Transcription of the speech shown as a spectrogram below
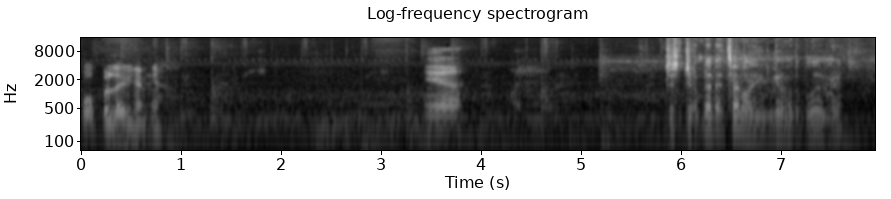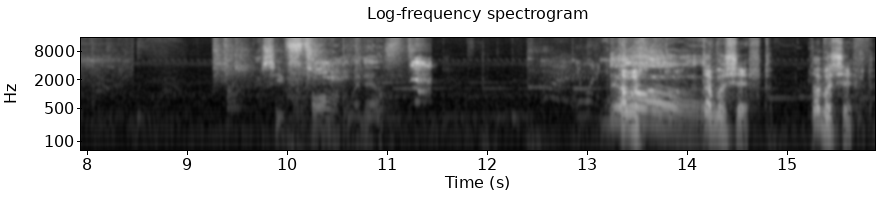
What a balloon, haven't you? Yeah. Just jump down that tunnel and you can get him with a balloon, right? See you fall all the way down. Double- No! Double shift. Double shift.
